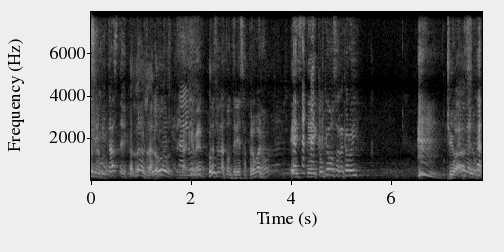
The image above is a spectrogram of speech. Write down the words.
es que me invitaste. Salud. Salud. Nada que ver. Es una tontería esa. Pero bueno, este, ¿con qué vamos a arrancar hoy? Chivas. Muerde lo que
